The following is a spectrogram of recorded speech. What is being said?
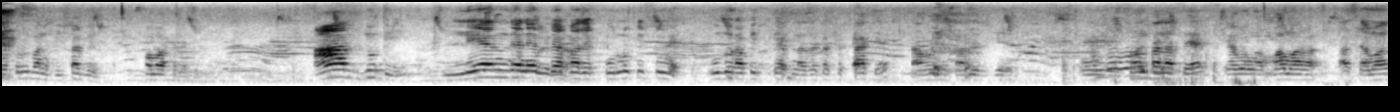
মুসলমান হিসাবে ক্ষমা করে দিন আর যদি লেনদেনের ব্যাপারে কোনো কিছু উদরাপিত্তি আপনাদের কাছে থাকে, তাহলে তাদের যে সন্তান আছে এবং মামা আছে আমার।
